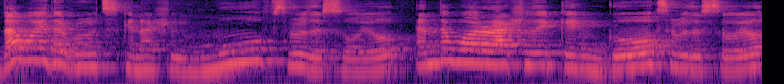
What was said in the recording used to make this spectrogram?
That way the roots can actually move through the soil and the water actually can go through the soil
